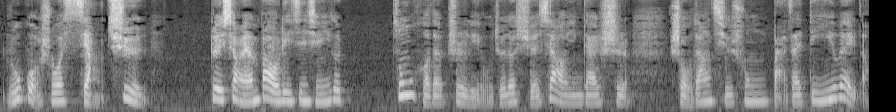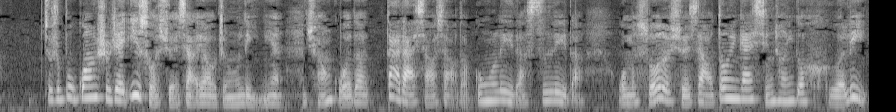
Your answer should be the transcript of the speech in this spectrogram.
如果说想去对校园暴力进行一个综合的治理，我觉得学校应该是首当其冲摆在第一位的。就是不光是这一所学校要有这种理念，全国的大大小小的公立的、私立的，我们所有的学校都应该形成一个合力。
